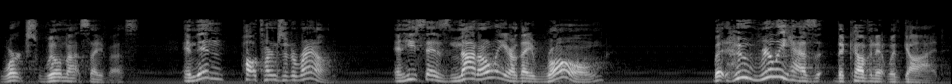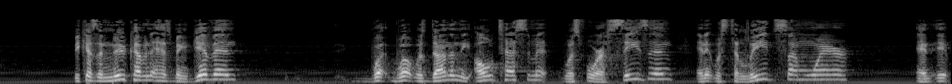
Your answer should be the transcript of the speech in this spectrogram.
Works will not save us. And then Paul turns it around. And he says, not only are they wrong, but who really has the covenant with God? Because a new covenant has been given what, what was done in the Old Testament was for a season and it was to lead somewhere and it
